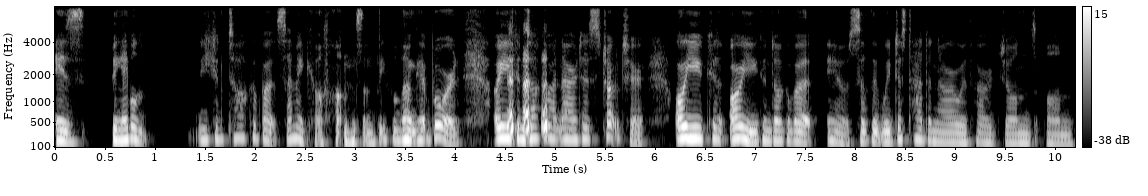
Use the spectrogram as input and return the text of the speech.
is being able you can talk about semicolons and people don't get bored or you can talk about narrative structure or you can or you can talk about you know so that we just had an hour with howard johns on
